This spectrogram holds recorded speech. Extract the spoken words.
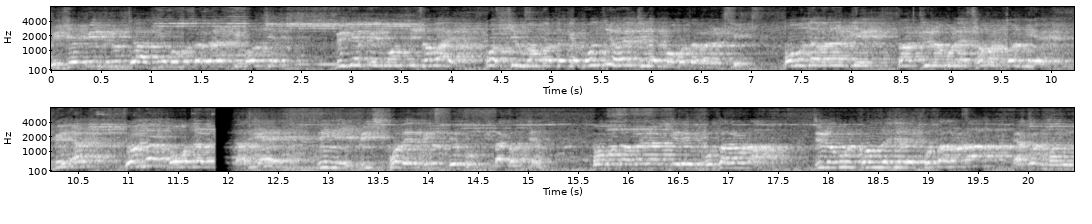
বিজেপির বিরুদ্ধে আজকে মমতা ব্যানার্জি বলছেন, বিজেপির মন্ত্রিসভায় পশ্চিমবঙ্গ থেকে মন্ত্রী হয়েছিলেন মমতা ব্যানার্জি। মমতা ব্যানার্জি তার তৃণমূলের সমর্থন নিয়ে জয়লাভ মমতা তিনি বিস্ফোরের বিরুদ্ধে বক্তৃতা করছেন মমতা ব্যানার্জির এই প্রতারণা, তৃণমূল কংগ্রেসের এই প্রতারণা এখন মানুষ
